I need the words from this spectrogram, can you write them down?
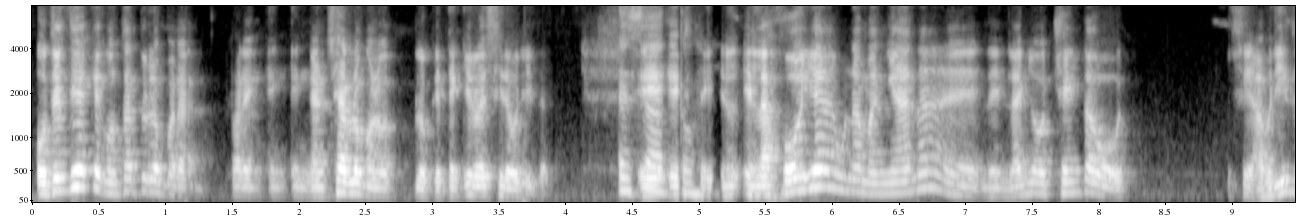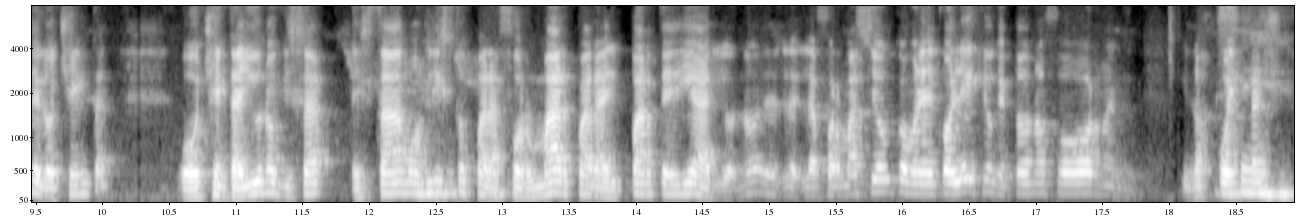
O tendría que contártelo para, para en- en- engancharlo con lo, lo que te quiero decir ahorita. Eh, Exacto. este, en, en La Joya, una mañana eh, del año 80 o sí, abril del 80 o 81 quizá, estábamos listos para formar para el parte diario, ¿no? La, la formación como en el colegio que todos nos forman y nos cuentan. Sí.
